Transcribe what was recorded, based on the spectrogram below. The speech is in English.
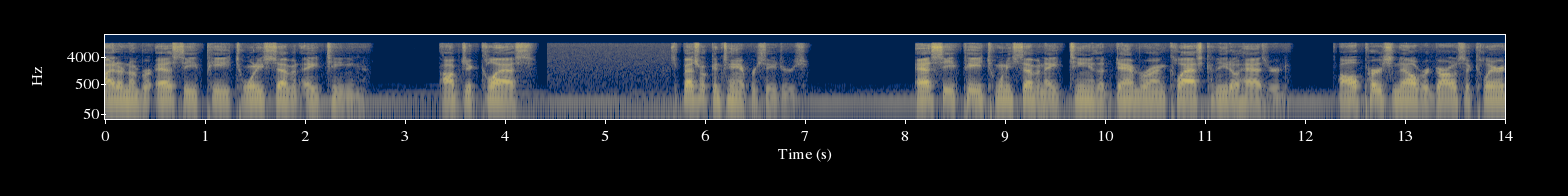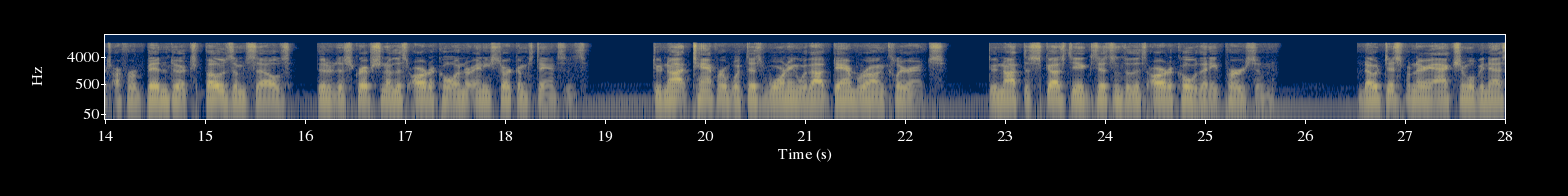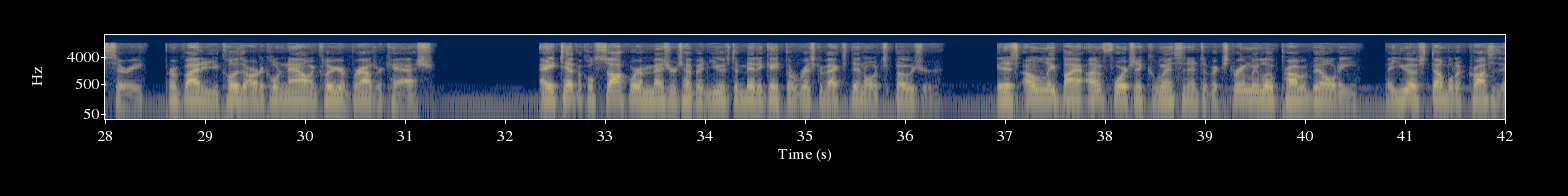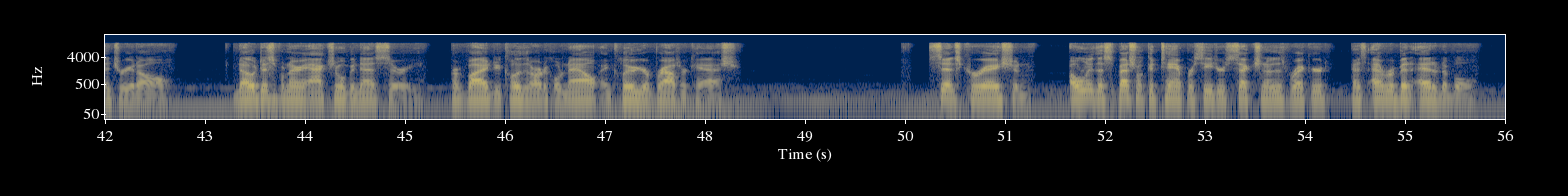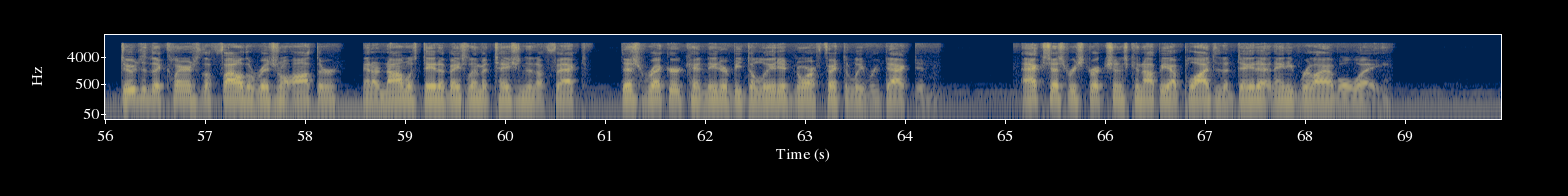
Item Number SCP-2718 Object Class Special Containment Procedures SCP-2718 is a Dameron-class kinetohazard. All personnel, regardless of clearance, are forbidden to expose themselves to the description of this article under any circumstances. Do not tamper with this warning without Dameron clearance. Do not discuss the existence of this article with any person. No disciplinary action will be necessary, provided you close the article now and clear your browser cache. Atypical software measures have been used to mitigate the risk of accidental exposure. It is only by an unfortunate coincidence of extremely low probability that you have stumbled across this entry at all. No disciplinary action will be necessary, provided you close the article now and clear your browser cache. Since creation, only the Special Containment Procedures section of this record has ever been editable. Due to the clearance of the file of the original author, and anomalous database limitations in effect, this record can neither be deleted nor effectively redacted. Access restrictions cannot be applied to the data in any reliable way.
